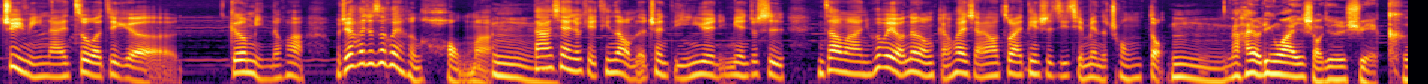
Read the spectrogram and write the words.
剧名来做这个。歌名的话，我觉得它就是会很红嘛。嗯，大家现在就可以听到我们的衬底音乐里面，就是你知道吗？你会不会有那种赶快想要坐在电视机前面的冲动？嗯，那还有另外一首就是《雪珂》。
